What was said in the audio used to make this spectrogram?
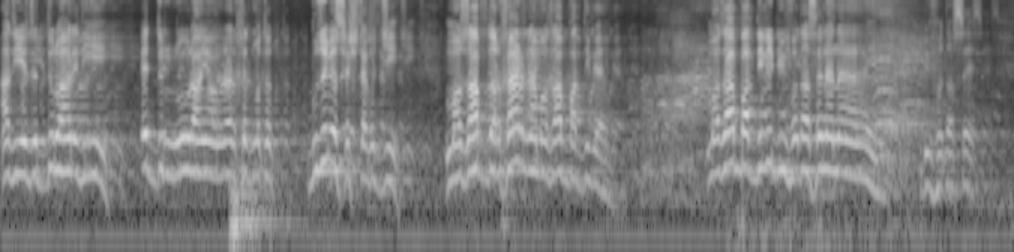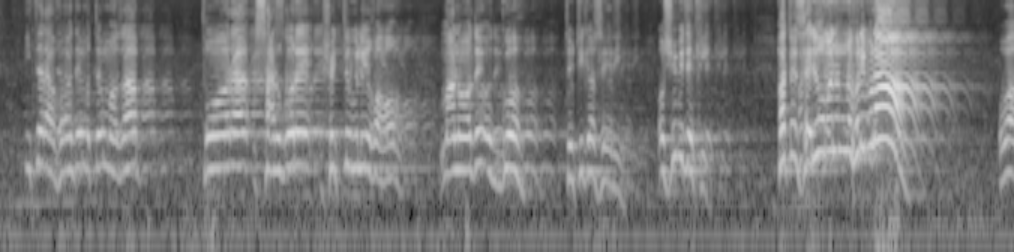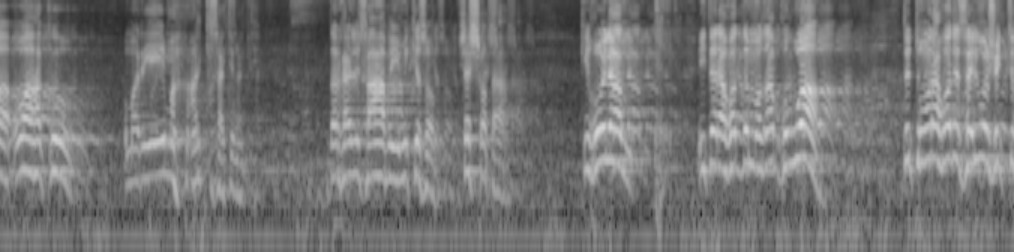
আজি এ যে দূরারে দিয়ে এ দূর আয় খেদমত বুঝিবে চেষ্টা করছি। মজাব দরকার না মজাব বাদ দিবে? মজাব বাদ দিলে বিপদ আছে না নাই? বিপদ আছে। ইতারা হয় দে তো মজাব তোমরা সারগরে সত্য বলি কও। মানদে উগ্র তুই ঠিক আছে এরি। অসুবিধা কি? হয়তো সেরিও মানন ফুরিব না। ওয়া ওয়া হাকু। তোমার এ মা, আর কি চাইতে নাকি? দরকার সাহাবি, মিকে সব। শেষ কথা। কি কইলাম? ইতারা হদ মজাব হওয়া। তুই তোমরা হদে সেরিও সত্য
